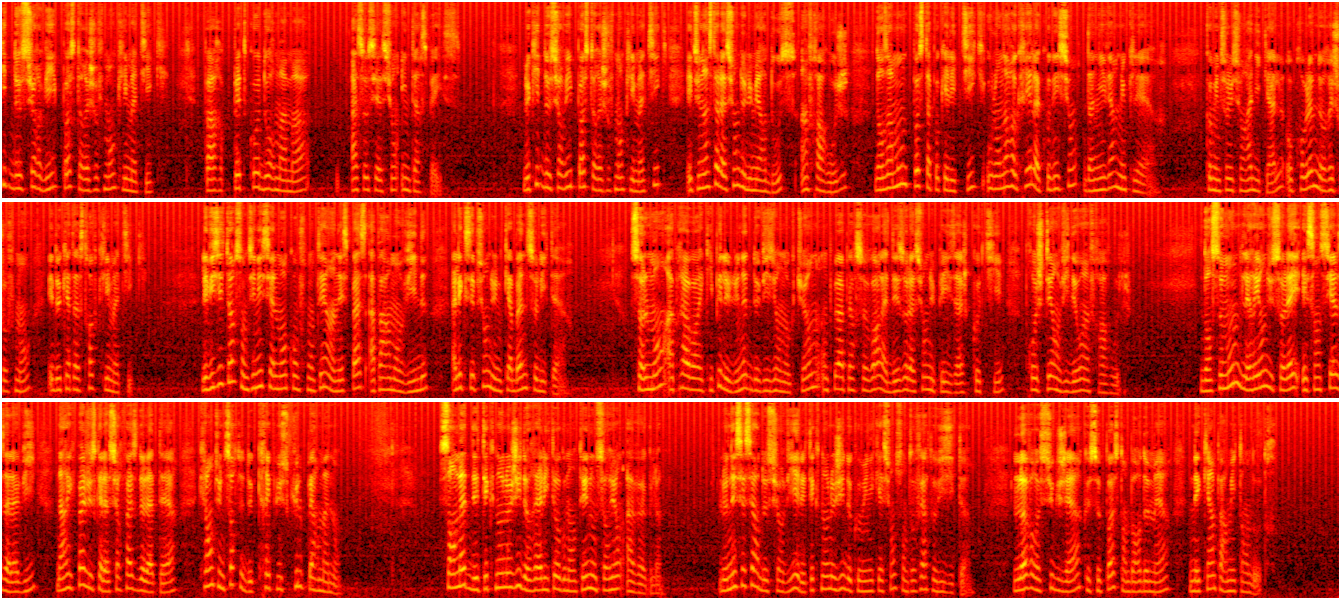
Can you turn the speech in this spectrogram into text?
Kit de survie post-réchauffement climatique par Petko Dourmama, association Interspace. Le kit de survie post-réchauffement climatique est une installation de lumière douce, infrarouge, dans un monde post-apocalyptique où l'on a recréé la condition d'un hiver nucléaire, comme une solution radicale aux problèmes de réchauffement et de catastrophes climatiques. Les visiteurs sont initialement confrontés à un espace apparemment vide, à l'exception d'une cabane solitaire. Seulement, après avoir équipé les lunettes de vision nocturne, on peut apercevoir la désolation du paysage côtier projeté en vidéo infrarouge. Dans ce monde, les rayons du soleil essentiels à la vie n'arrivent pas jusqu'à la surface de la Terre, créant une sorte de crépuscule permanent. Sans l'aide des technologies de réalité augmentée, nous serions aveugles. Le nécessaire de survie et les technologies de communication sont offertes aux visiteurs. L'œuvre suggère que ce poste en bord de mer n'est qu'un parmi tant d'autres.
